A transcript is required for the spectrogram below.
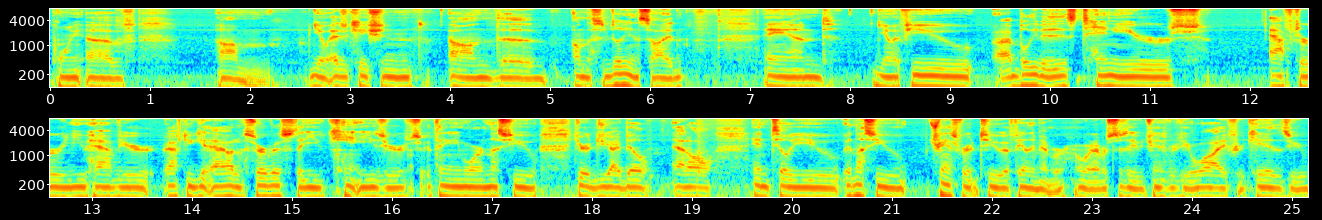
point of, um, you know, education on the on the civilian side, and you know, if you, I believe it is ten years after you have your after you get out of service that you can't use your thing anymore unless you your GI Bill at all until you unless you transfer it to a family member or whatever. So say you transfer it to your wife, your kids, your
